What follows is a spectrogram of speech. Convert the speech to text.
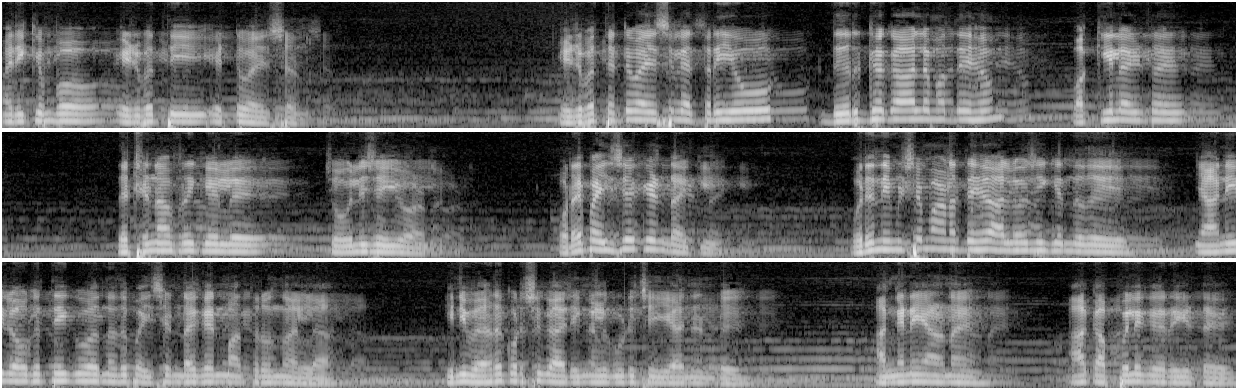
മരിക്കുമ്പോൾ എഴുപത്തി എട്ട് വയസ്സാണ്. എഴുപത്തെട്ട് വയസ്സിൽ എത്രയോ ദീർഘകാലം അദ്ദേഹം വക്കീലായിട്ട് ദക്ഷിണാഫ്രിക്കയിൽ ജോലി ചെയ്യുവാണ്. കുറേ പൈസയൊക്കെ ഉണ്ടാക്കി. ഒരു നിമിഷമാണ് അദ്ദേഹം ആലോചിക്കുന്നത് ഞാൻ ഈ ലോകത്തേക്ക് വന്നത് പൈസ ഉണ്ടാക്കാൻ മാത്രമൊന്നുമല്ല ഇനി വേറെ കുറച്ച് കാര്യങ്ങൾ കൂടി ചെയ്യാനുണ്ട്. അങ്ങനെയാണ് ആ കപ്പൽ കയറിയിട്ട്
